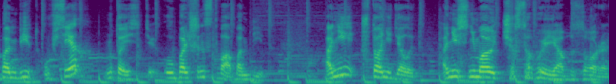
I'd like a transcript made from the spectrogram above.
бомбит у всех, ну то есть у большинства бомбит, они что они делают? Они снимают часовые обзоры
